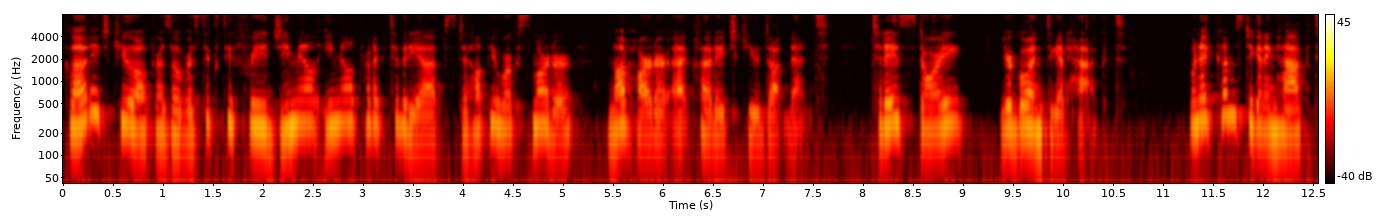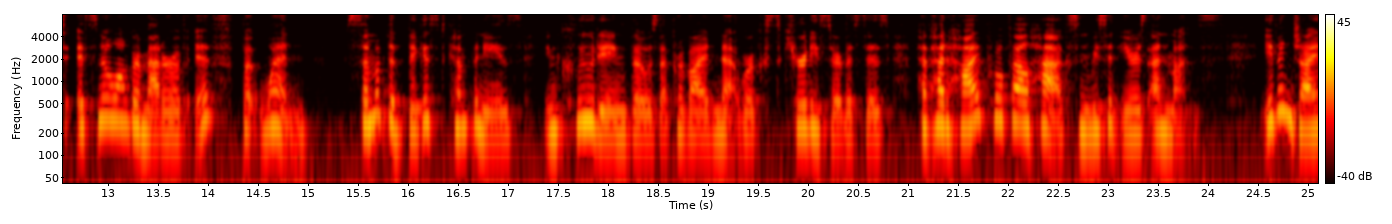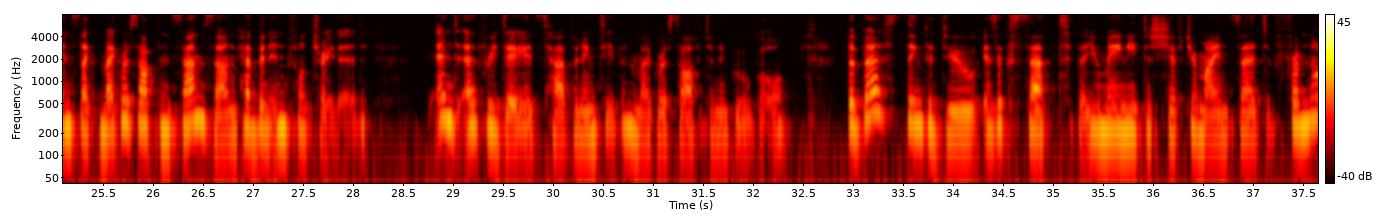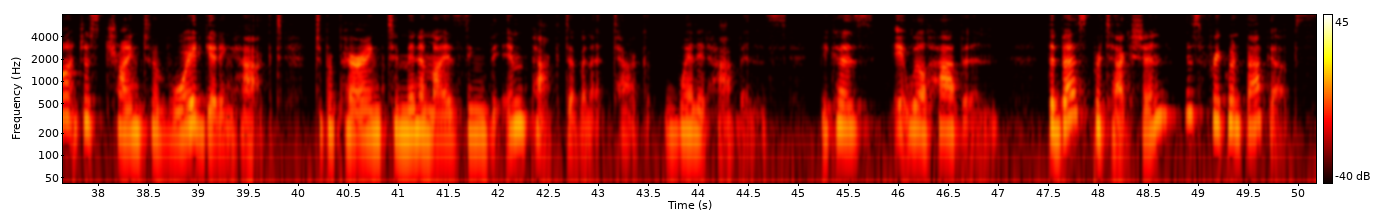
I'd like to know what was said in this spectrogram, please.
CloudHQ offers over 60 free Gmail email productivity apps to help you work smarter, not harder at cloudhq.net. Today's story you're going to get hacked. When it comes to getting hacked, it's no longer a matter of if, but when. Some of the biggest companies, including those that provide network security services, have had high profile hacks in recent years and months. Even giants like Microsoft and Samsung have been infiltrated. And every day it's happening to even Microsoft and Google. The best thing to do is accept that you may need to shift your mindset from not just trying to avoid getting hacked to preparing to minimizing the impact of an attack when it happens, because it will happen. The best protection is frequent backups.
